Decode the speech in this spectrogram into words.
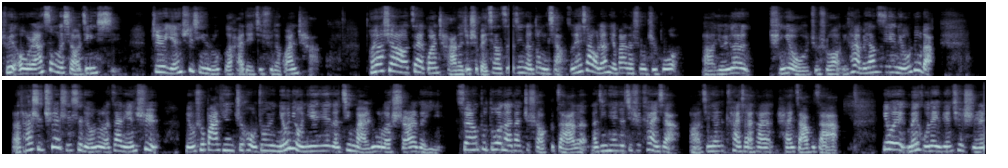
属于偶然送的小惊喜。至于延续性如何，还得继续的观察。同样需要再观察的就是北向资金的动向。昨天下午两点半的时候直播啊，有一个。群友就说：“你看北向资金流入了，呃，它是确实是流入了，在连续流出八天之后，终于扭扭捏捏的净买入了十二个亿，虽然不多呢，但至少不砸了。那今天就继续看一下啊，今天看一下它还砸不砸？因为美股那边确实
